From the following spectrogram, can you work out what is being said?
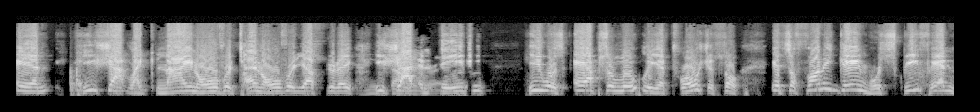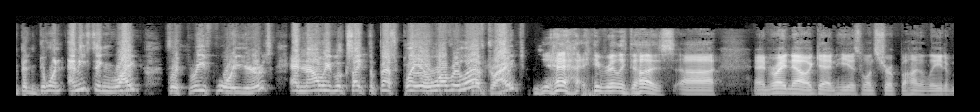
and he shot like nine over, ten over yesterday. He, he shot an eighty. He was absolutely atrocious. So it's a funny game where Spieth hadn't been doing anything right for three, four years, and now he looks like the best player who ever lived, right? Yeah, he really does. Uh, and right now, again, he is one stroke behind the lead of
